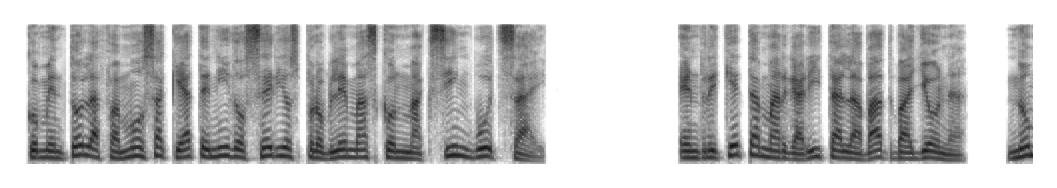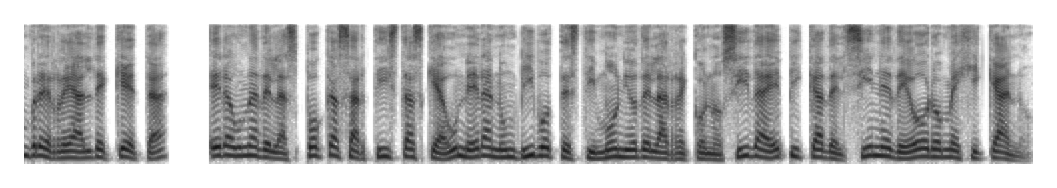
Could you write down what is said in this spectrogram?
comentó la famosa que ha tenido serios problemas con Maxine Woodside. Enriqueta Margarita Labat Bayona, nombre real de Queta, era una de las pocas artistas que aún eran un vivo testimonio de la reconocida épica del cine de oro mexicano.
